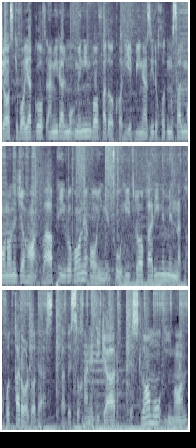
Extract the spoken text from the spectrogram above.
اینجاست که باید گفت امیر المؤمنین با فداکاری بینظیر خود مسلمانان جهان و پیروان آین توحید را قرین منت خود قرار داده است و به سخن دیگر اسلام و ایمان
